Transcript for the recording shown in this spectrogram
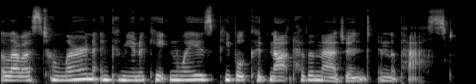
allow us to learn and communicate in ways people could not have imagined in the past.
